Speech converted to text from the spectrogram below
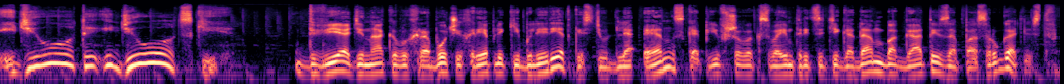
«Идиоты, идиотские!» Две одинаковых рабочих реплики были редкостью для Н, скопившего к своим 30 годам богатый запас ругательств.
